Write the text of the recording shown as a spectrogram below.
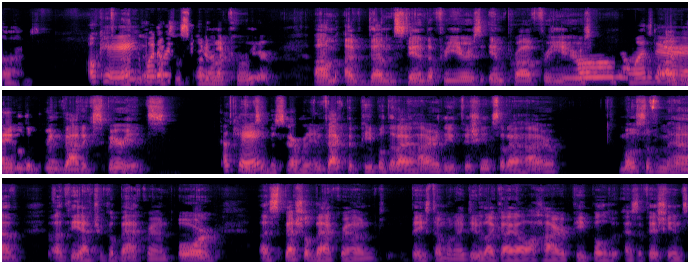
times. Okay, um, what that's the start of my career. Um, I've done stand up for years, improv for years. Oh, no wonder. So I've been able to bring that experience okay. into the ceremony. In fact, the people that I hire, the officiants that I hire, most of them have a theatrical background or a special background based on what I do. Like I'll hire people as officiants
